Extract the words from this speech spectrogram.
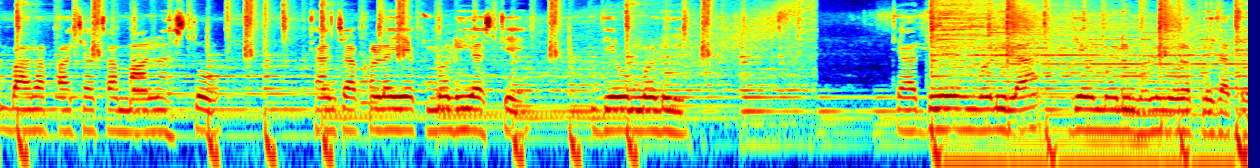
बारा पाचाचा मान असतो त्यांच्याकडे एक मढी असते देवमढी. त्या देवमढीला देवमढी म्हणून ओळखले जाते.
